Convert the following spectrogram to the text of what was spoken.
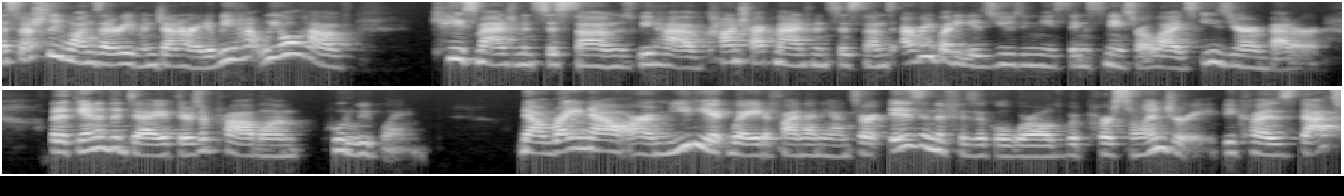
especially ones that are even generated. We have, we all have case management systems, we have contract management systems. Everybody is using these things to make our lives easier and better. But at the end of the day, if there's a problem, who do we blame? Now, right now, our immediate way to find that answer is in the physical world with personal injury, because that's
